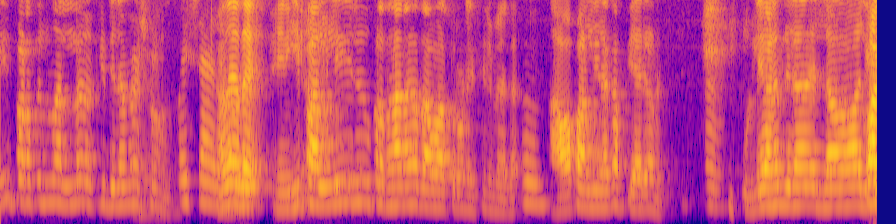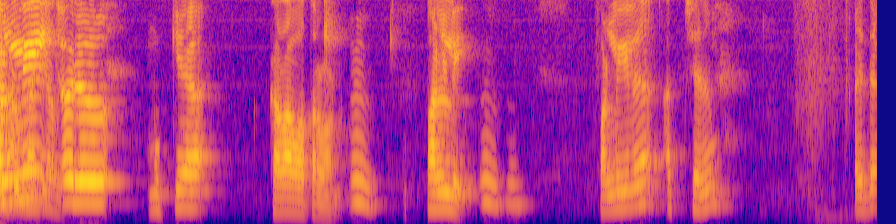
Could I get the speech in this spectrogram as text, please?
ഈ പടത്തിന് നല്ല കിടിലമേഷമാണ് അതെ അതെ. ഈ പള്ളി ഒരു പ്രധാന കഥാപാത്രമാണ് ഈ സിനിമയിലെ. ആ പള്ളിയിലെ കപ്പ്യാരാണ് പുള്ളിയാണ് ഇതിലെ എല്ലാ പള്ളി ഒരു മുഖ്യ കഥാപാത്രമാണ്. പള്ളി. പള്ളിയിലെ അച്ഛനും അതിന്റെ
